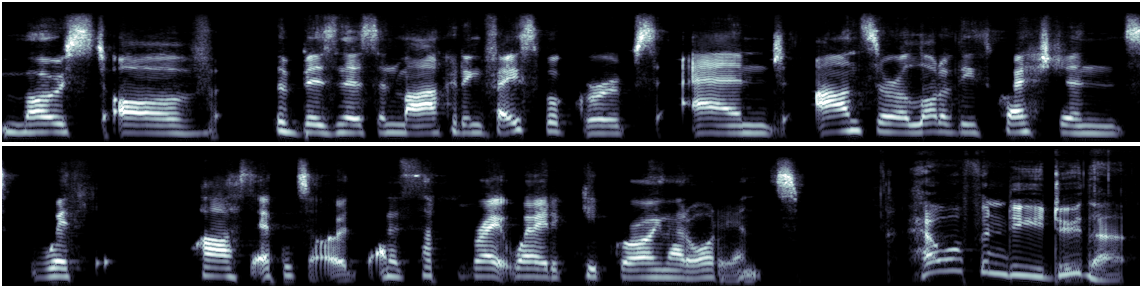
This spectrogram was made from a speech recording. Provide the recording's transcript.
most of the business and marketing Facebook groups and answer a lot of these questions with past episodes. And it's such a great way to keep growing that audience. How often do you do that?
